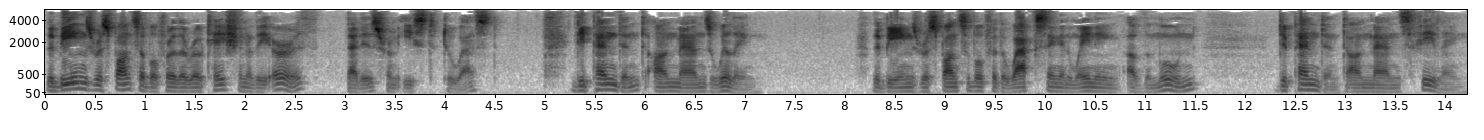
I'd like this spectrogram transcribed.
The beings responsible for the rotation of the earth, that is, from east to west, dependent on man's willing. The beings responsible for the waxing and waning of the moon, dependent on man's feeling.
